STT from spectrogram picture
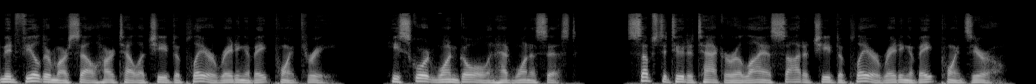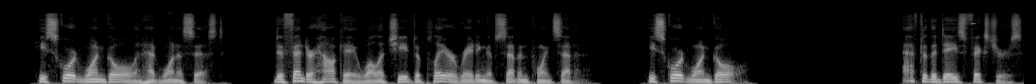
Midfielder Marcel Hartel achieved a player rating of 8.3. He scored one goal and had one assist. Substitute attacker Elias Saad achieved a player rating of 8.0. He scored one goal and had one assist. Defender Hauke Wahl achieved a player rating of 7.7. He scored one goal. After the day's fixtures,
